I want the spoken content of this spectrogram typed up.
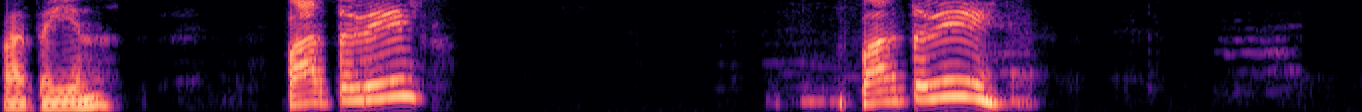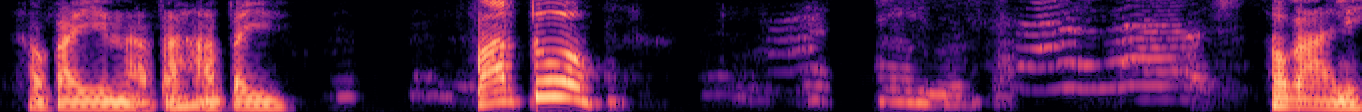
पाहता येईन. पार्थवी! पार्थवी! हो काय येईन आता? आता येईन. पार्थू! हो का आली.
